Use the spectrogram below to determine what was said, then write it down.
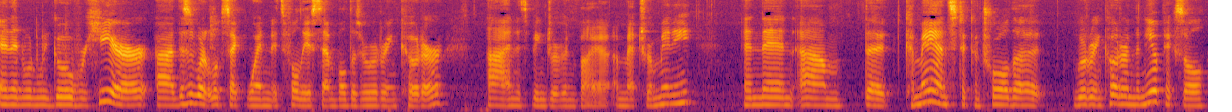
And then when we go over here, uh, this is what it looks like when it's fully assembled as a rotary encoder, uh, and it's being driven by a, a Metro Mini. And then um, the commands to control the rotary encoder and the NeoPixel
